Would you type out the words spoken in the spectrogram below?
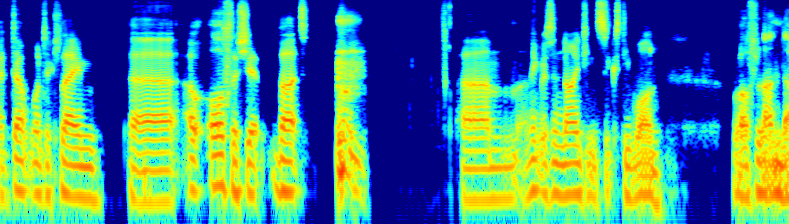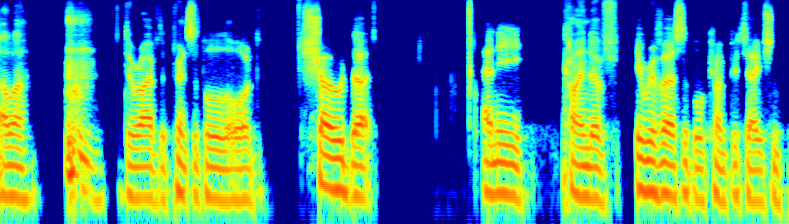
I don't want to claim uh, authorship, but um, I think it was in 1961, Rolf Landauer derived the principle or showed that any kind of irreversible computation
